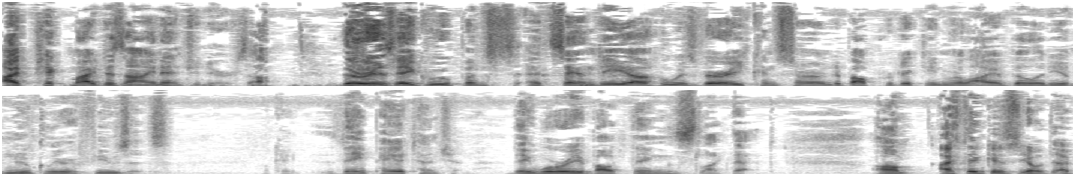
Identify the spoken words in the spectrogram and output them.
I pick my design engineers. Uh, there is a group in, at Sandia who is very concerned about predicting reliability of nuclear fuses. They pay attention. They worry about things like that. Um, I think, as you know, I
